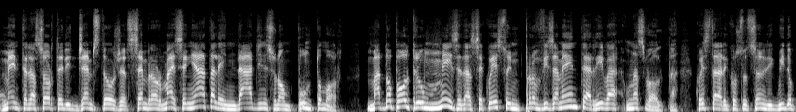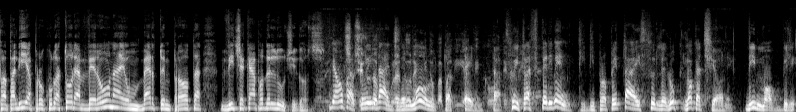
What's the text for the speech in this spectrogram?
Mentre la sorte di James Dozier sembra ormai segnata, le indagini sono a un punto morto. Ma dopo oltre un mese dal sequestro, improvvisamente arriva una svolta. Questa è la ricostruzione di Guido Papalia, procuratore a Verona, e Umberto Improta, vice capo dell'Ucigos. Abbiamo fatto un'indagine molto attenta sui trasferimenti di proprietà e sulle locazioni di immobili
